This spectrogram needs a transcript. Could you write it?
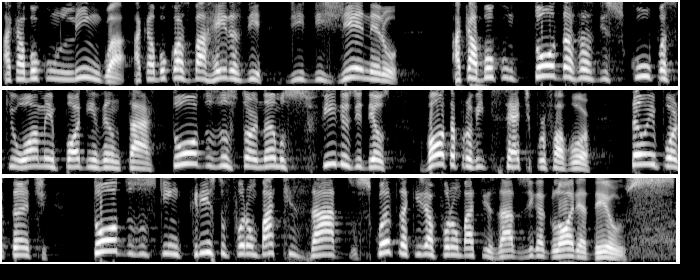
acabou com língua, acabou com as barreiras de, de, de gênero, acabou com todas as desculpas que o homem pode inventar. Todos nos tornamos filhos de Deus. Volta para o 27, por favor. Tão importante. Todos os que em Cristo foram batizados. Quantos aqui já foram batizados? Diga glória a Deus.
